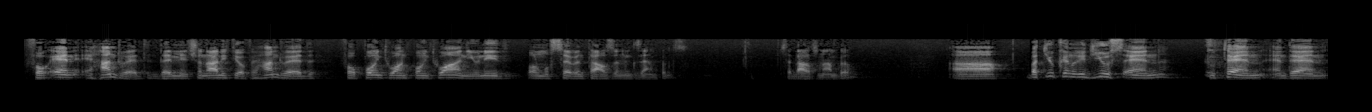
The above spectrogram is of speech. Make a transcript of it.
for n 100, dimensionality of 100, for 0.1, 0.1, you need almost 7,000 examples. It's a large number. Uh, but you can reduce n to 10, and then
